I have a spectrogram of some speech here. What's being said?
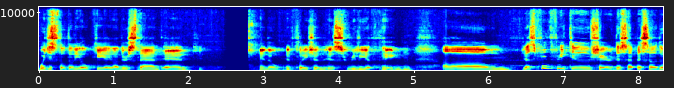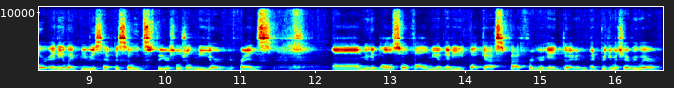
which is totally okay. I understand, and you know, inflation is really a thing. Um, just feel free to share this episode or any of my previous episodes to your social media or your friends. Um, you can also follow me on any podcast platform you're into. I'm, I'm pretty much everywhere.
